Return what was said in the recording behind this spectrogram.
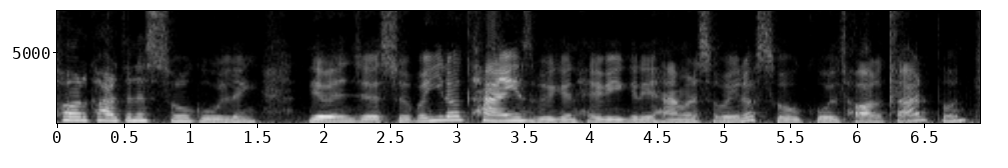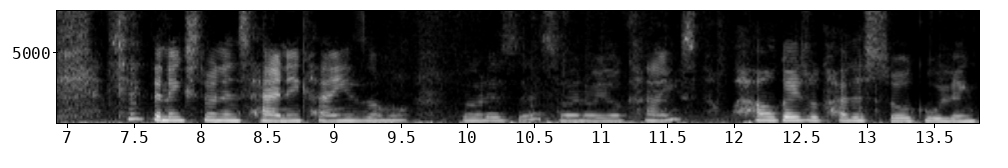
Horror cartoon is so cooling. The Avengers superhero big and heavy grey hammer superhero so cool Thor cartoon. Check the next one is Hanny kinds. What is this one? Your kinds. Wow guys look how this so cooling.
